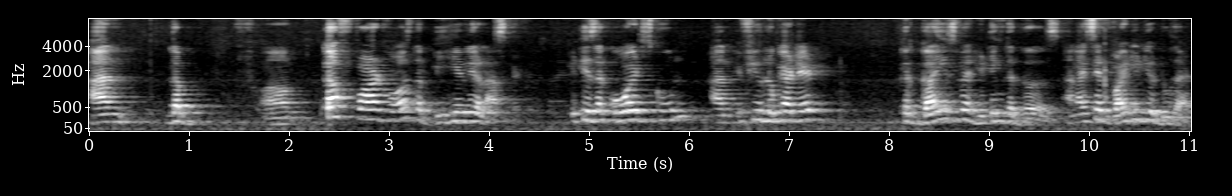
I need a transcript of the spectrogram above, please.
And the uh, tough part was the behavioral aspect. It is a co-ed school, and if you look at it, the guys were hitting the girls. And I said, why did you do that?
